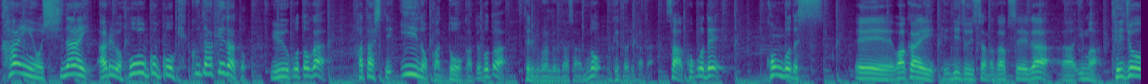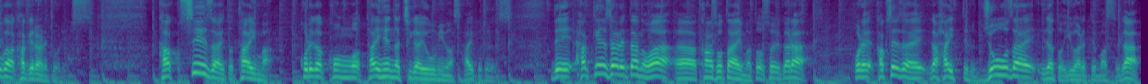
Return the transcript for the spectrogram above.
関与しないあるいは報告を聞くだけだということが果たしていいのかどうかということはテレビご覧の皆さんの受け取り方。さあここで今後です、えー、若い21歳の学生が今手錠がかけられております。覚醒剤と大麻。これが今後大変な違いを生みます。はいこちらです。で発見されたのは乾燥大麻とそれからこれ覚醒剤が入っている錠剤だと言われてますが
